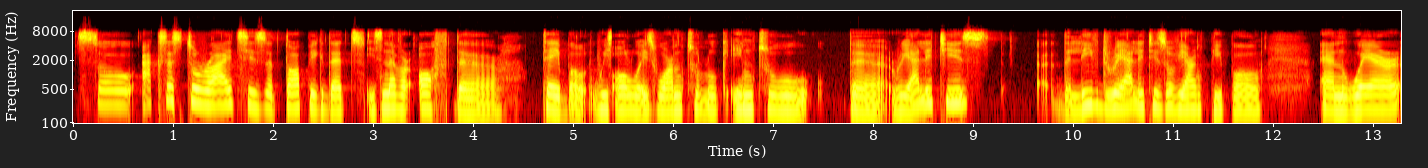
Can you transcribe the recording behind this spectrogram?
So, access to rights is a topic that is never off the table. We always want to look into the realities, the lived realities of young people, and where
